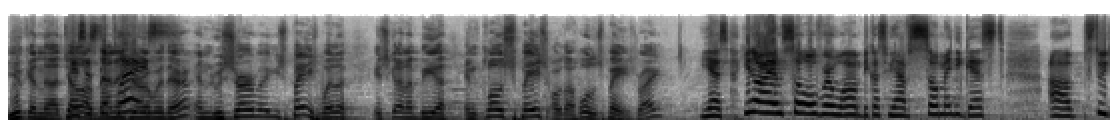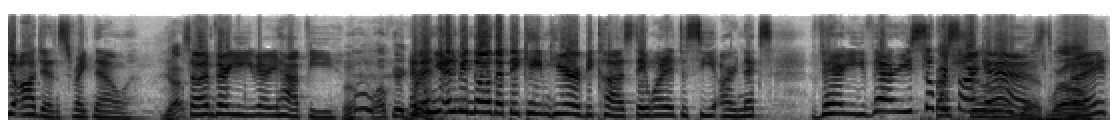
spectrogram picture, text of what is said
you can uh, tell This our is the manager over there and reserve a space, whether it's going to be an enclosed space or the whole space, right? Yes. You know, I am so overwhelmed because we have so many guest uh, studio audience right now. Yep. So I'm very, very happy. Oh, okay, great. and, and we know that they came here because they wanted to see our next very, very superstar Special guest. guest. Well, right?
